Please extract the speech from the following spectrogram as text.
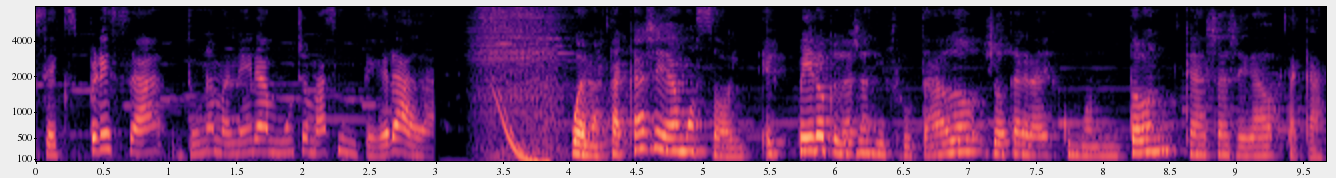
se expresa de una manera mucho más integrada. Bueno, hasta acá llegamos hoy. Espero que lo hayas disfrutado. Yo te agradezco un montón que hayas llegado hasta acá.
